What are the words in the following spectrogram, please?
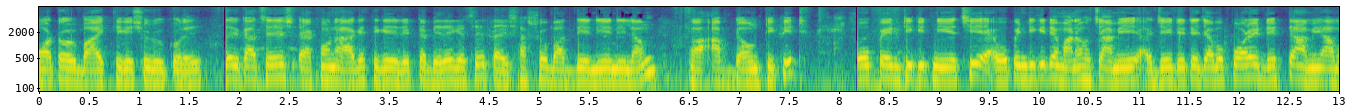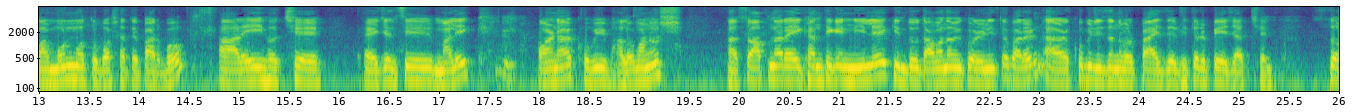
মোটর বাইক থেকে শুরু করে। এদের কাছে এখন আগে থেকে রেটটা বেড়ে গেছে তাই সাতশো বাদ দিয়ে নিয়ে নিলাম up down ticket open ticket নিয়েছি। ওপেন টিকিটে মানে হচ্ছে আমি যে ডেটে যাব, পরের ডেটটা আমি আমার মন মতো বসাতে পারব। আর এই হচ্ছে এজেন্সির মালিক অর্ণা খুবই ভালো মানুষ। সো আপনারা এখান থেকে নিলে কিন্তু দামাদামি করে নিতে পারেন আর খুবই রিজনেবল প্রাইসের ভিতরে পেয়ে যাচ্ছেন। তো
